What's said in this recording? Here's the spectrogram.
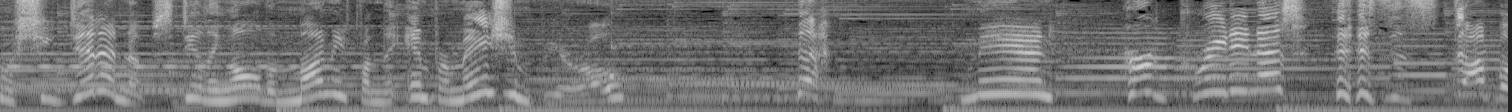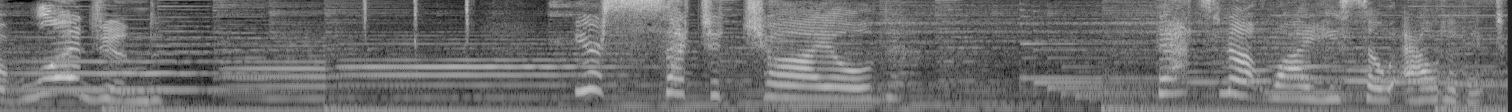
Well, she did end up stealing all the money from the Information Bureau. Man, her greediness is the stuff of legend. You're such a child. That's not why he's so out of it.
